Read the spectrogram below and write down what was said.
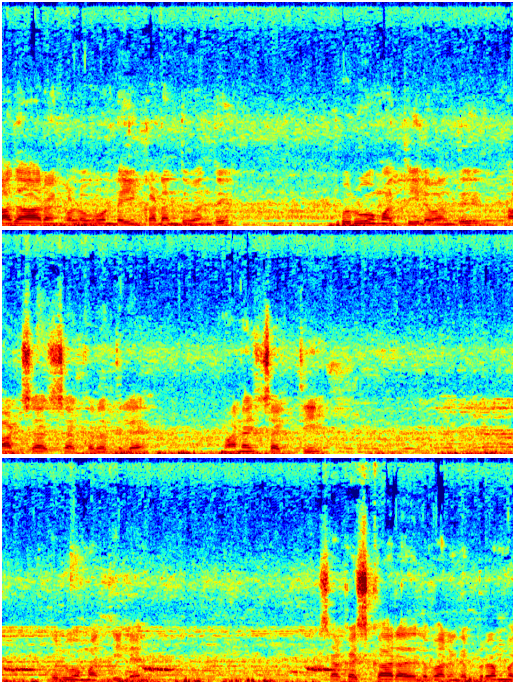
ஆதாரங்கள் ஒவ்வொன்றையும் கடந்து வந்து புருவ மத்தியில் வந்து ஆக்ஷா சக்கரத்தில் மனசக்தி புருவ மத்தியில் சகஸ்கார் அதில் பாருங்கள் பிரம்ம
